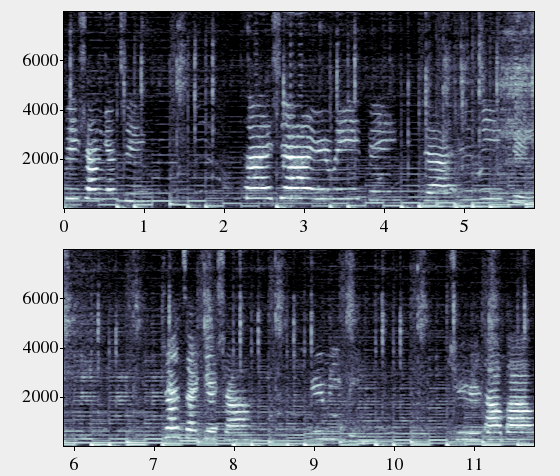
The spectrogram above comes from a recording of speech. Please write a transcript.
闭上眼睛。在下玉米饼，下玉米饼，站在街上，玉米饼，吃到饱，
